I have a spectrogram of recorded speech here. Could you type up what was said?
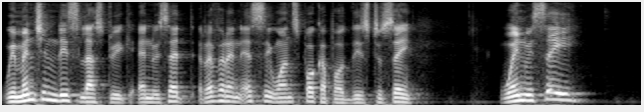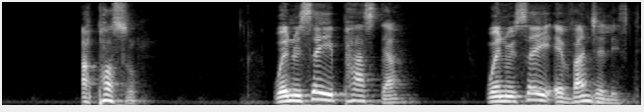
We mentioned this last week and we said Reverend SC once spoke about this to say when we say apostle, when we say pastor, when we say evangelist,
